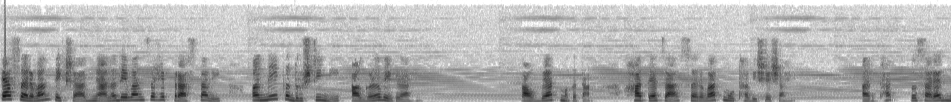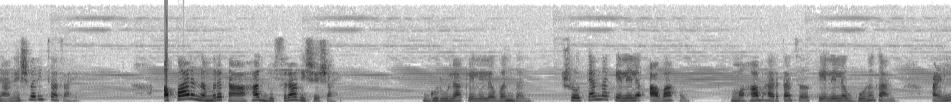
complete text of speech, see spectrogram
त्या सर्वांपेक्षा ज्ञानदेवांचं हे प्रास्ताविक अनेक दृष्टींनी आगळं वेगळं आहे. काव्यात्मकता हा त्याचा सर्वात मोठा विशेष आहे. अर्थात तो साऱ्या ज्ञानेश्वरीचाच आहे. अपार नम्रता हा दुसरा विशेष आहे. गुरुला केलेलं वंदन श्रोत्यांना केलेलं आवाहन महाभारताचं केलेलं गुणगान आणि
